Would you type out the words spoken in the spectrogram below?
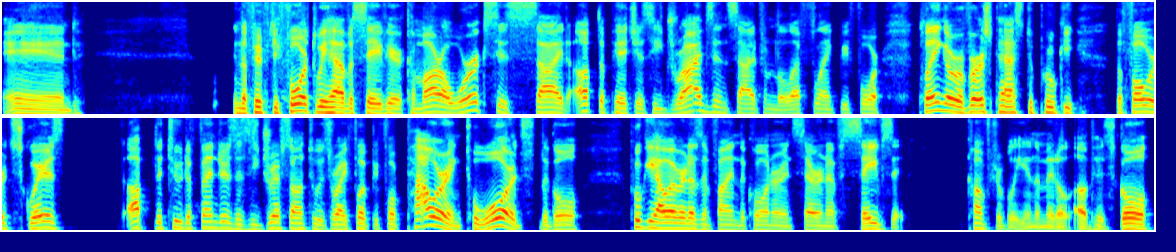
And in the 54th, we have a save here. Kamara works his side up the pitch as he drives inside from the left flank before playing a reverse pass to Pukki. The forward squares up the two defenders as he drifts onto his right foot before powering towards the goal. Pukki, however, doesn't find the corner and Serenev saves it comfortably in the middle of his goal.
